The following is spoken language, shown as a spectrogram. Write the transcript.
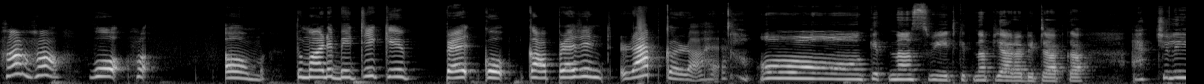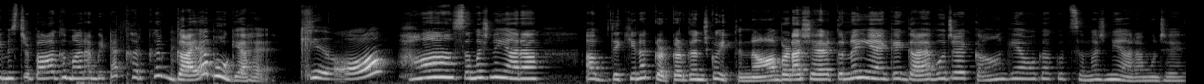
हाँ हाँ वो हाँ, um, तुम्हारे बेटे के प्रे, को का प्रेजेंट रैप कर रहा है। ओ कितना स्वीट कितना प्यारा बेटा आपका। एक्चुअली मिस्टर बाघ हमारा बेटा खरखर गायब हो गया है। क्यों? हाँ समझ नहीं आ रहा। अब देखिए ना कड़कड़गंज को इतना बड़ा शहर तो नहीं है कि गायब हो जाए। कहाँ गया होगा कुछ समझ नहीं आ रहा मुझे।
